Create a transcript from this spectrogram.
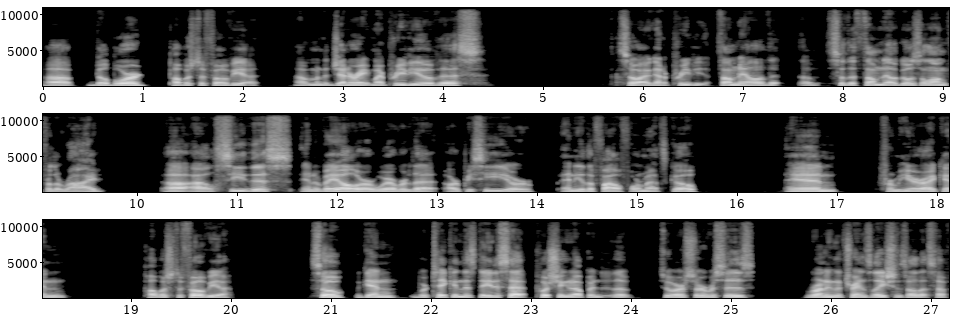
Uh, billboard published to Fovea. I'm going to generate my preview of this. So I got a preview thumbnail of it. so the thumbnail goes along for the ride. Uh, I'll see this in Avail or wherever that RPC or any of the file formats go. And from here, I can publish to Fovea. So again, we're taking this data set, pushing it up into the to our services, running the translations, all that stuff.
